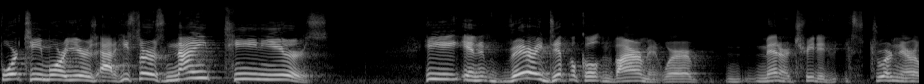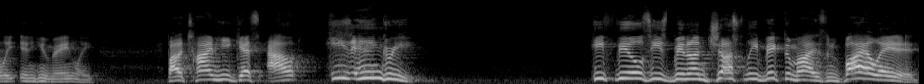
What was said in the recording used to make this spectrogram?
14 more years at it. He serves 19 years. He, in a very difficult environment where men are treated extraordinarily inhumanely, by the time he gets out, he's angry. He feels he's been unjustly victimized and violated,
